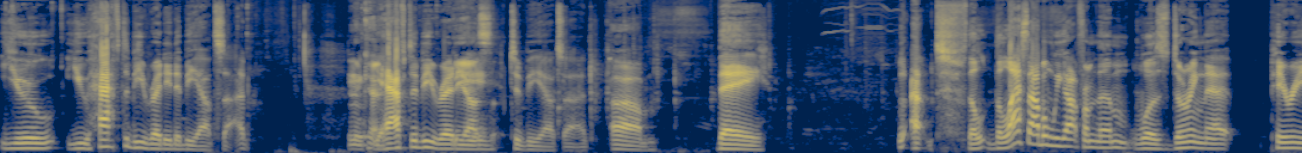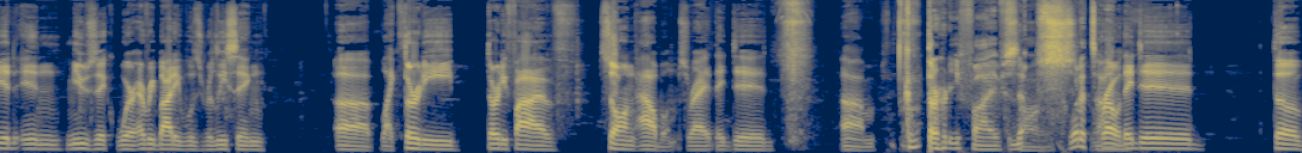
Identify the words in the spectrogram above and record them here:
you you have to be ready to be outside Okay. you have to be ready Be to be outside um they uh, the, the last album we got from them was during that period in music where everybody was releasing uh like 30 35 song albums right they did um thirty-five no, songs. What a time, bro! They did the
